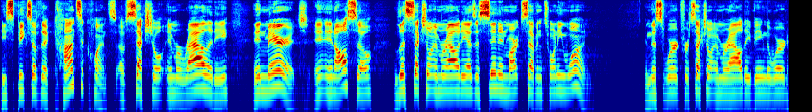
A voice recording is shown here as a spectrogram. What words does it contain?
he speaks of the consequence of sexual immorality in marriage and also lists sexual immorality as a sin in Mark 7:21. And this word for sexual immorality being the word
